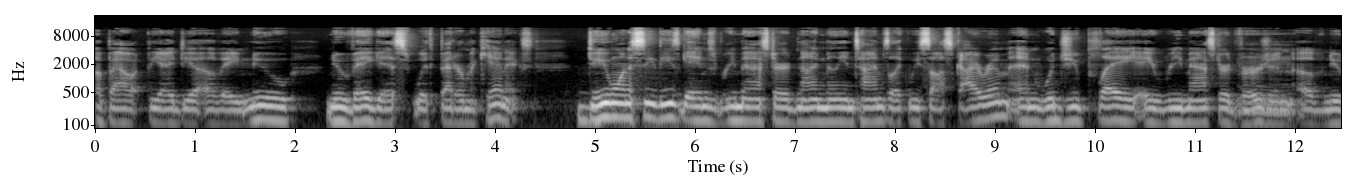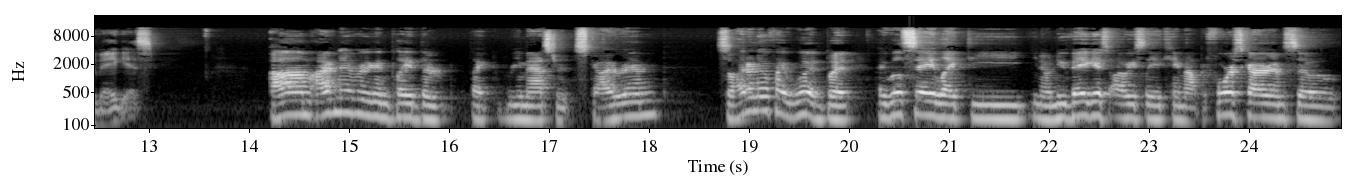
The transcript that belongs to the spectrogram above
about the idea of a new New Vegas with better mechanics. Do you want to see these games remastered nine million times like we saw Skyrim? And would you play a remastered version Mm. of New Vegas? Um, I've never even played the like remastered Skyrim, so I don't know if I would. But I will say, like the you know New Vegas, obviously it came out before Skyrim, so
